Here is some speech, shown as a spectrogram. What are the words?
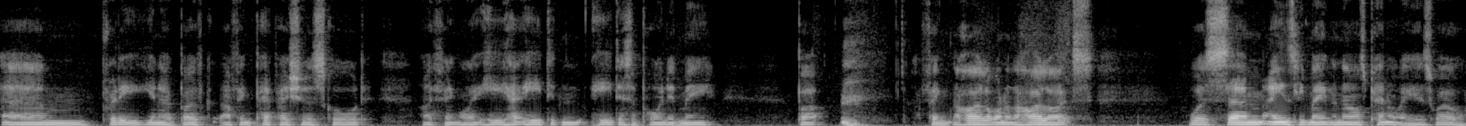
Um, pretty, you know, both. I think Pepe should have scored. I think well, he he didn't. He disappointed me, but I think the highlight, one of the highlights, was um, Ainsley Maitland-Niles penalty as well.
